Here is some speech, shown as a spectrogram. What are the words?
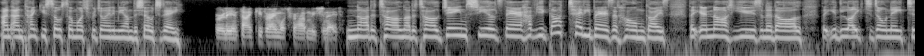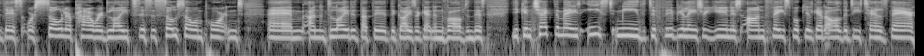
and, and thank you so, so much for joining me on the show today. Brilliant. Thank you very much for having me, Sinead. Not at all, not at all. James Shields there. Have you got teddy bears at home, guys, that you're not using at all, that you'd like to donate to this, or solar powered lights? This is so, so important. Um, and I'm delighted that the, the guys are getting involved in this. You can check them out, East Meath Defibrillator Unit on Facebook. You'll get all the details there.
